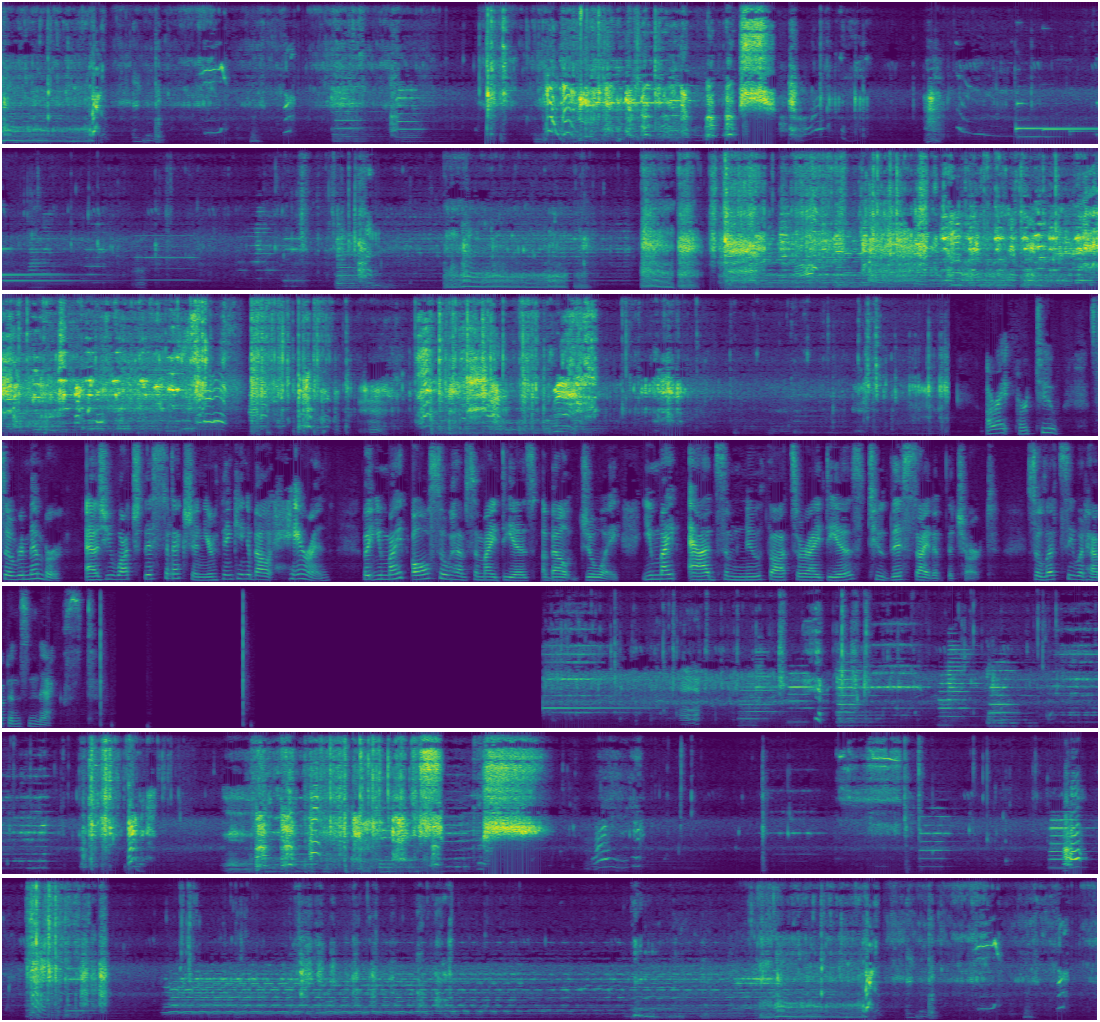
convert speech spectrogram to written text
Oh. All right, part two. So remember, as you watch this section, you're thinking about Heron, but you might also have some ideas about joy. You might add some new thoughts or ideas to this side of the chart. So let's see what happens next.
